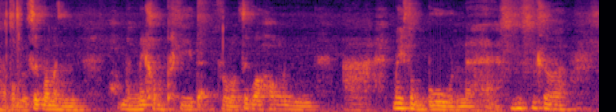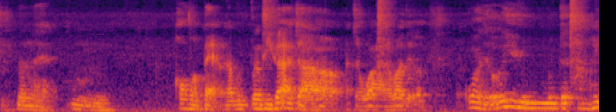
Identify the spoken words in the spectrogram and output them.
ครับผมรู้สึกว่ามันมันไม่คอมพลีทอะผมรู้สึกว่าห้องมัน อ่า ไม่สมบูรณ์นะฮะก็นั่นแหละ อืม ข้อความแปลกครับบางทีก็อาจจะอาจจะว่าว่าเดี๋ยวว่าเดี๋ยวเอ้ยมันมันจะทำให้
